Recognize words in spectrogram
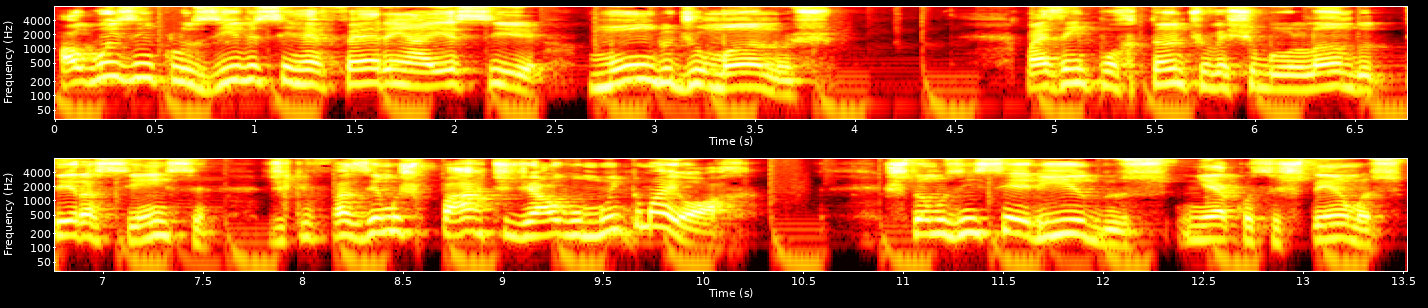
Alguns, inclusive, se referem a esse mundo de humanos, mas é importante o vestibulando ter a ciência de que fazemos parte de algo muito maior. Estamos inseridos em ecossistemas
